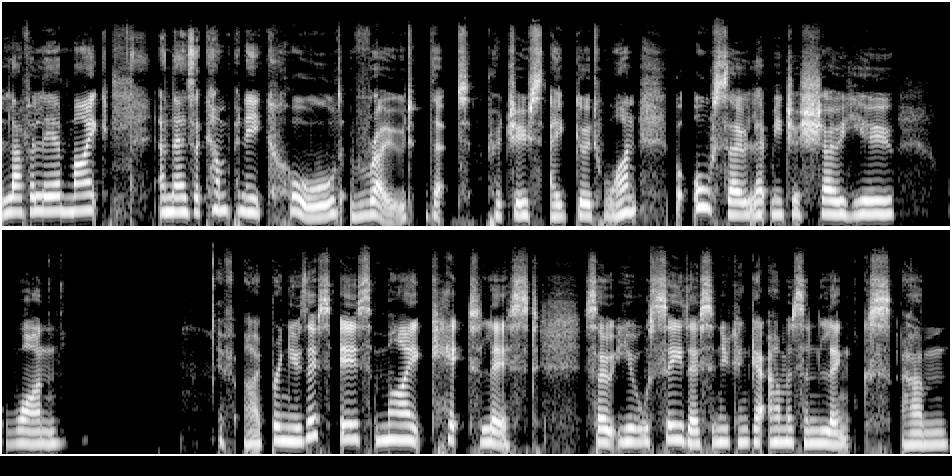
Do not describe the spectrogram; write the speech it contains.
lavalier mic. And there's a company called Rode that produce a good one. But also, let me just show you one if I bring you this is my kit list. So you will see this and you can get Amazon links um,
